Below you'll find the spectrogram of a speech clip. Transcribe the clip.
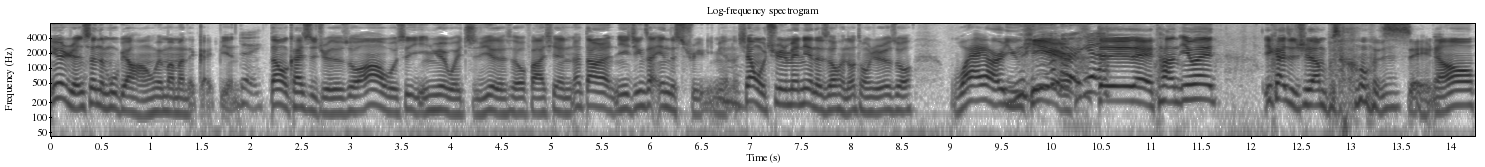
因为人生的目标好像会慢慢的改变。对。当我开始觉得说啊，我是以音乐为职业的时候，发现那当然你已经在 industry 里面了。像我去那边念的时候，很多同学就说，Why are you here？对对对，他因为一开始去他们不知道我是谁，然后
